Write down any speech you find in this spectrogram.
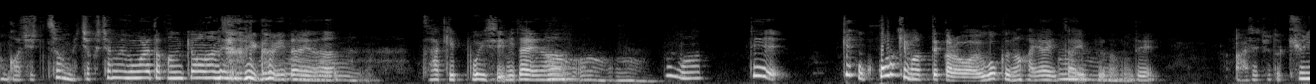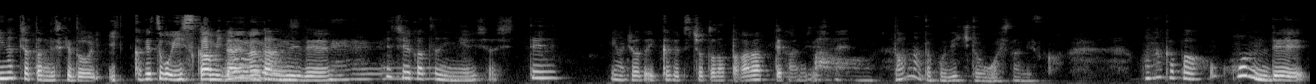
なんか実はめちゃくちゃ恵まれた環境なんじゃないかみたいな先っぽいし、みたいなのもあって、結構心決まってからは動くの早いタイプなので、あ、じゃあちょっと急になっちゃったんですけど、1ヶ月後いいっすか？みたいな感じで。で、10月に入社して、今ちょうど1ヶ月ちょっとだったかなって感じですね。どんなところで意気投合したんですか？まあなんかやっぱ本で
